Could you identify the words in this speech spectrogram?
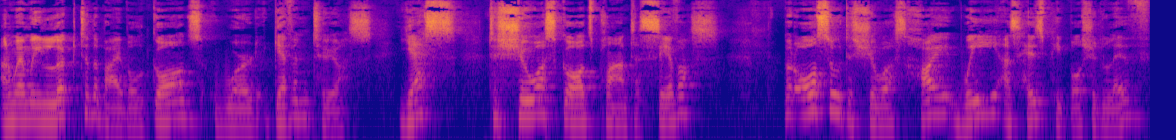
And when we look to the Bible, God's word given to us, yes, to show us God's plan to save us, but also to show us how we as his people should live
